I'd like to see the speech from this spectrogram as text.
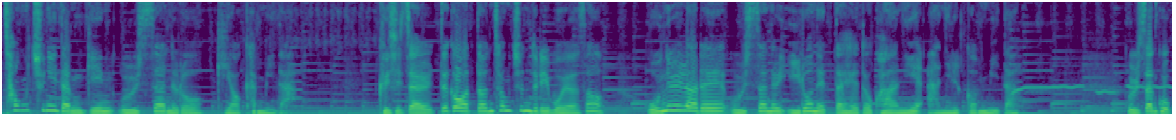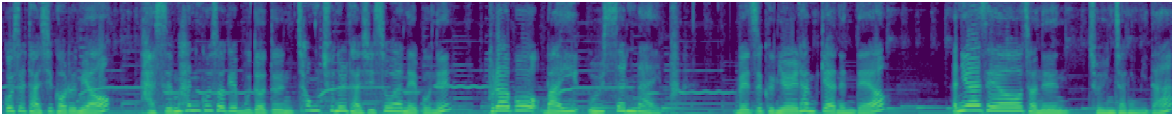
청춘이 담긴 울산으로 기억합니다. 그 시절 뜨거웠던 청춘들이 모여서 오늘날의 울산을 이뤄냈다 해도 과언이 아닐 겁니다. 울산 곳곳을 다시 걸으며 가슴 한 구석에 묻어둔 청춘을 다시 소환해보는 브라보 마이 울산 라이프 매주 금요일 함께 하는데요. 안녕하세요. 저는 조윤정입니다.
